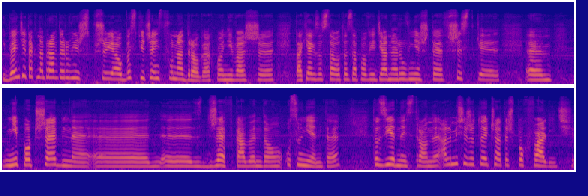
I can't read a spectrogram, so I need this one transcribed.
i będzie tak naprawdę również sprzyjał bezpieczeństwu na drogach, ponieważ e, tak jak zostało to zapowiedziane, również te wszystkie niepotrzebne e, e, drzewka będą usunięte. To z jednej strony, ale myślę, że tutaj trzeba też pochwalić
